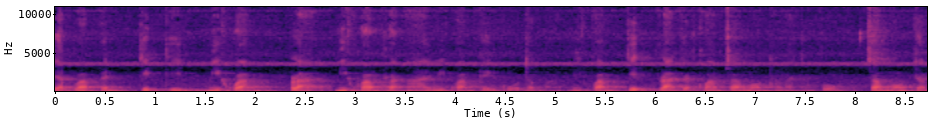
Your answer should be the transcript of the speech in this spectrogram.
จัดว่าเป็นจิตที่มีความปราดมีความพระอาย มีความเกรงกลัวธรรมะมีความจิตปราดจากความเศร้าหมองทั้งหลายทั้งปวงเศร้าหมองจาก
